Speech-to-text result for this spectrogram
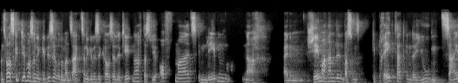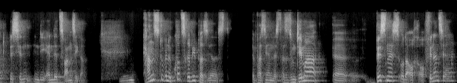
Und zwar, es gibt ja immer so eine gewisse, oder man sagt so eine gewisse Kausalität nach, dass wir oftmals im Leben nach einem Schema handeln, was uns geprägt hat in der Jugendzeit bis hin in die Ende 20er. Mhm. Kannst du, wenn du kurz Revue passierst, äh, passieren lässt, also zum Thema äh, Business oder auch, auch finanziell,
